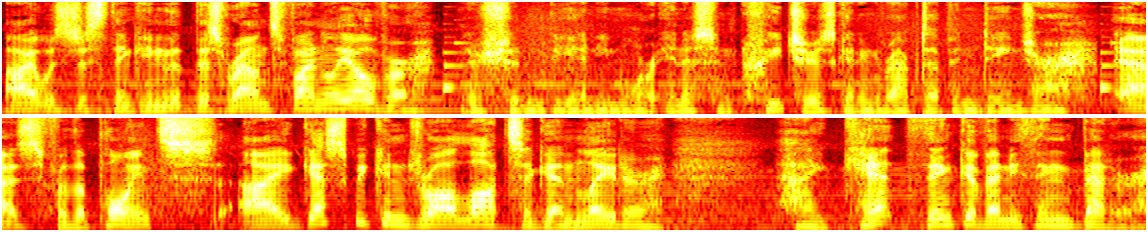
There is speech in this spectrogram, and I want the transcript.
I was just thinking that this round's finally over. There shouldn't be any more innocent creatures getting wrapped up in danger. As for the points, I guess we can draw lots again later. I can't think of anything better.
